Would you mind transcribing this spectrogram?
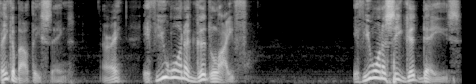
Think about these things. All right. If you want a good life, if you want to see good days,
